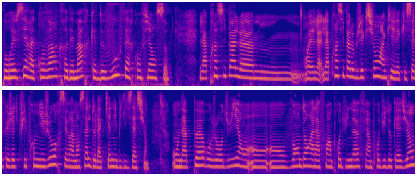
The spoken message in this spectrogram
pour réussir à convaincre des marques de vous faire confiance? La principale, euh, ouais, la, principale objection, hein, qui, est, qui est celle que j'ai depuis le premier jour, c'est vraiment celle de la cannibalisation. On a peur aujourd'hui, en, en, en, vendant à la fois un produit neuf et un produit d'occasion,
